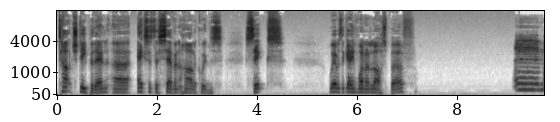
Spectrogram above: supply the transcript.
touch deeper then. Uh, Exeter seven, Harlequins six. Where was the game won and lost, Berth? Um,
